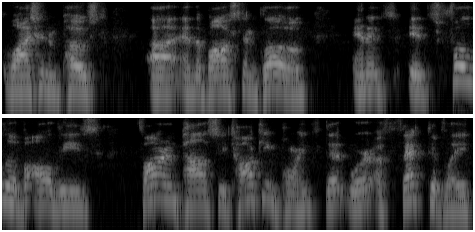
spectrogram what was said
Washington Post, uh, and the Boston Globe, and it's it's full of all these foreign policy talking points that were effectively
